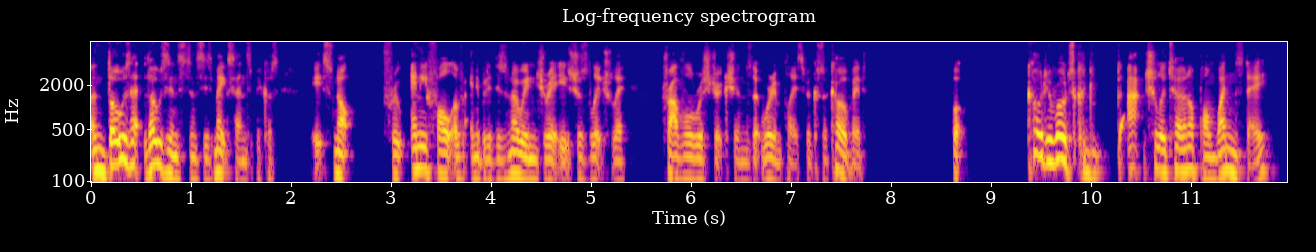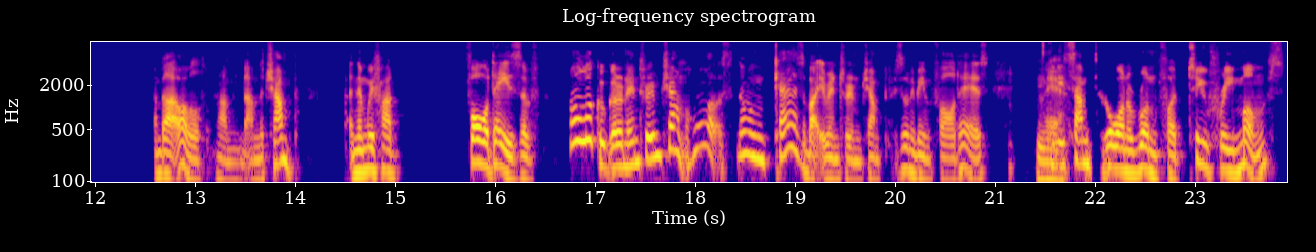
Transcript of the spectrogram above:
and those those instances make sense because it's not through any fault of anybody. There's no injury. It's just literally travel restrictions that were in place because of COVID. But Cody Rhodes could actually turn up on Wednesday and be like, "Oh, well, I'm I'm the champ," and then we've had four days of oh look, we've got an interim champ. Oh, no one cares about your interim champ if it's only been four days. You Yeah. need Sam to go on a run for two, three months,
